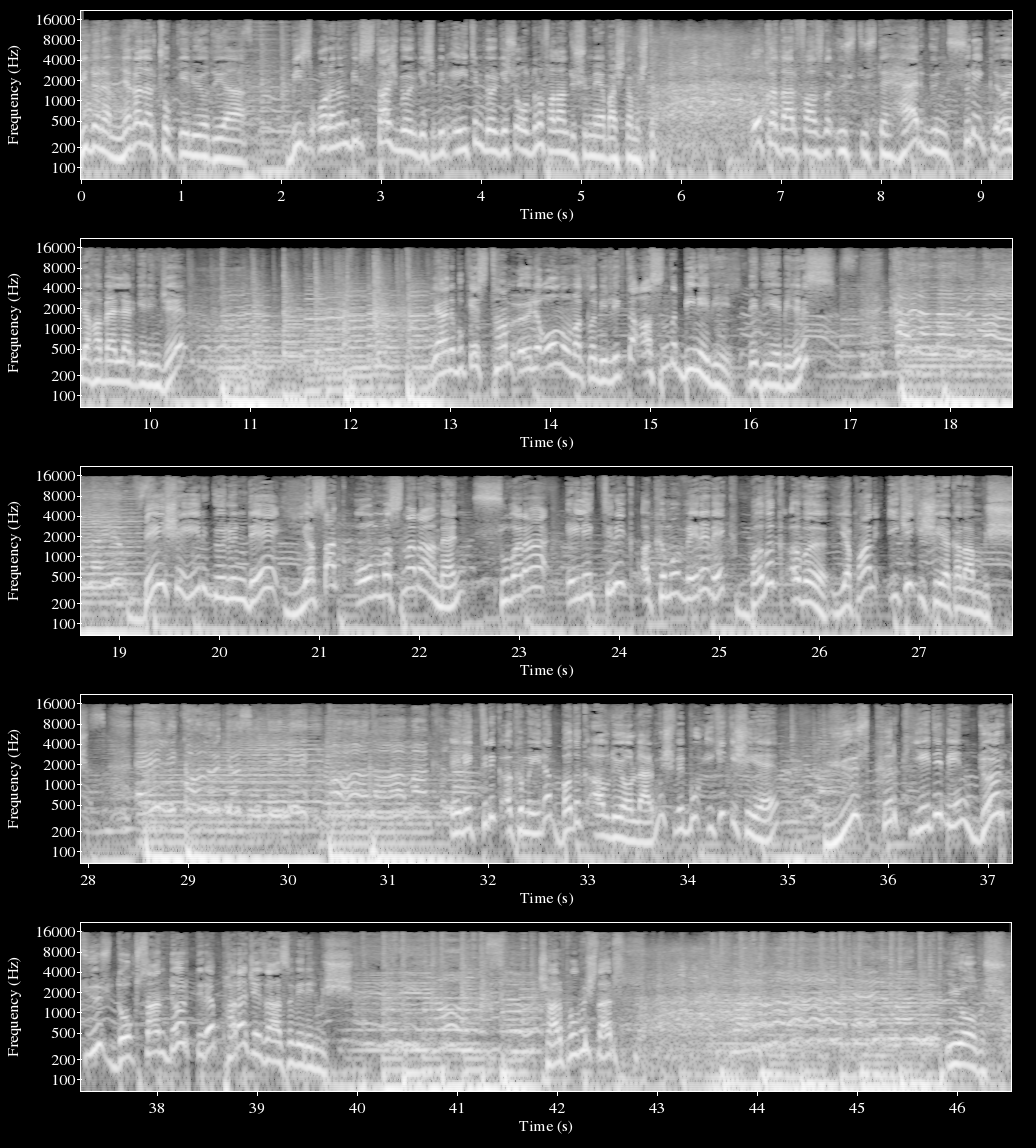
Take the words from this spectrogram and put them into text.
Bir dönem ne kadar çok geliyordu ya. Biz oranın bir staj bölgesi, bir eğitim bölgesi olduğunu falan düşünmeye başlamıştık. O kadar fazla üst üste her gün sürekli öyle haberler gelince yani bu kez tam öyle olmamakla birlikte aslında bir nevi de diyebiliriz. Beyşehir Gölü'nde yasak olmasına rağmen sulara elektrik akımı vererek balık avı yapan iki kişi yakalanmış. Eli kolu gözü dili Elektrik akımıyla balık avlıyorlarmış ve bu iki kişiye 147.494 lira para cezası verilmiş. Çarpılmışlar. İyi olmuş.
